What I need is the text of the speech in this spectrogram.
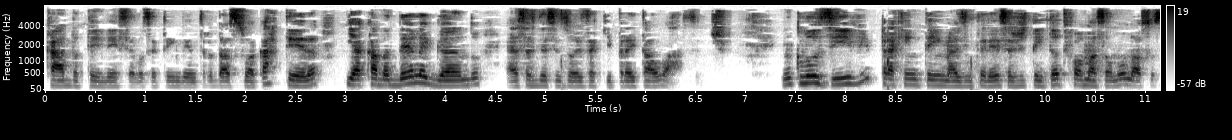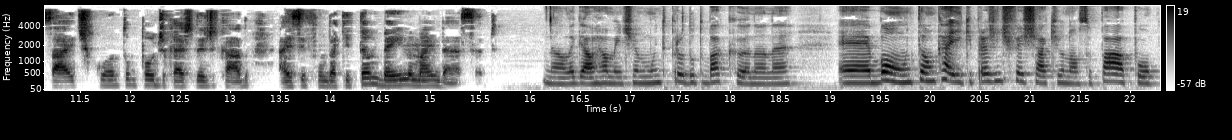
cada tendência você tem dentro da sua carteira e acaba delegando essas decisões aqui para Itaú Asset. Inclusive, para quem tem mais interesse, a gente tem tanta informação no nosso site quanto um podcast dedicado a esse fundo aqui também no Mind Asset. Não, legal, realmente é muito produto bacana, né? É, bom, então, Kaique, para a gente fechar aqui o nosso papo,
